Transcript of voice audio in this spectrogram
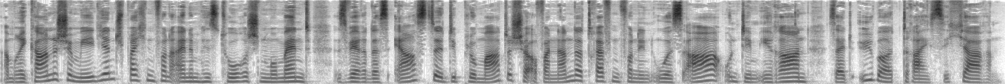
Amerikanische Medien sprechen von einem historischen Moment. Es wäre das erste diplomatische Aufeinandertreffen von den USA und dem Iran seit über 30 Jahren.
